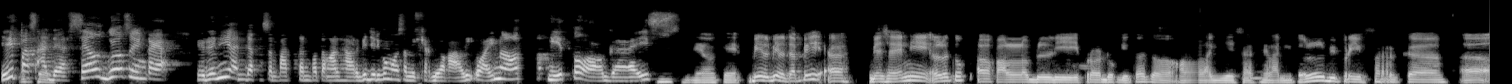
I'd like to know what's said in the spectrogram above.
Jadi pas Oke. ada sale, gue langsung yang kayak, yaudah nih ada kesempatan potongan harga jadi gue gak usah mikir dua kali why not gitu loh guys Oke oke. Bil Bil tapi eh, biasanya nih lu tuh eh, kalau beli produk gitu atau kalau lagi sale-salean gitu lu lebih prefer ke eh,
